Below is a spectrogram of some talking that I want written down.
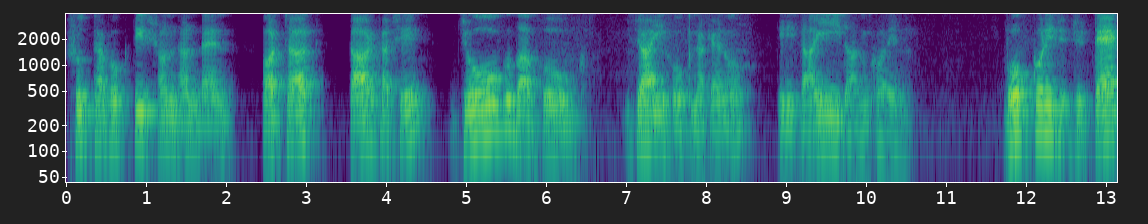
শুদ্ধা ভক্তির সন্ধান দেন, অর্থাৎ তার কাছে যোগ বা ভোগ যাই হোক না কেন, তিনি তাই দান করেন। ভোগ করে ত্যাগ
